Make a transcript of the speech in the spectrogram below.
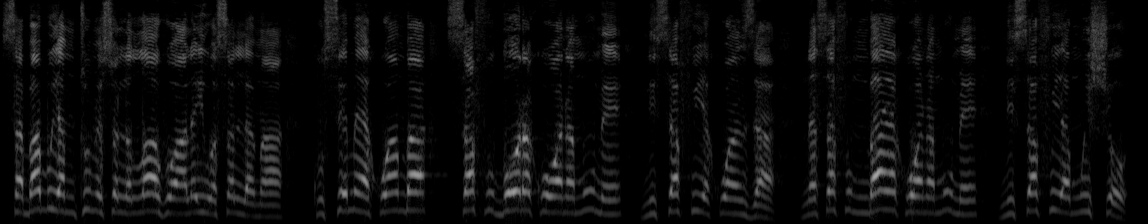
sababu ya mtume salallahu alaihi wasalama kusema ya kwamba safu bora kwa wanamume ni safu ya kwanza na safu mbaya kwa wanamume ni safu ya mwisho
